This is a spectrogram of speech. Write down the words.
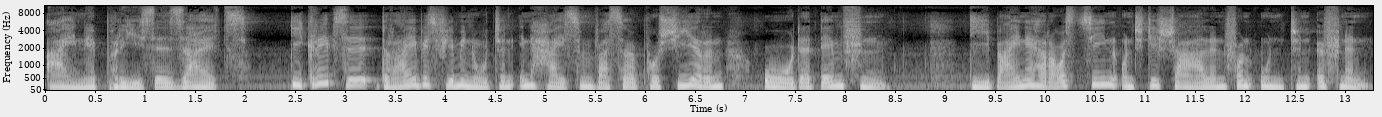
eine Prise Salz. Die Krebse drei bis vier Minuten in heißem Wasser pochieren oder dämpfen. Die Beine herausziehen und die Schalen von unten öffnen.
